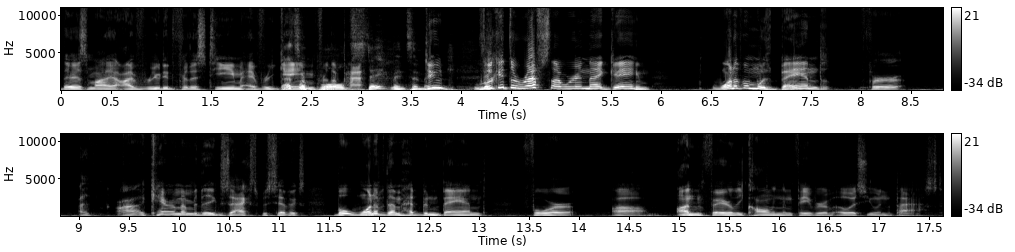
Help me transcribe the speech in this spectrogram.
There's my I've rooted for this team every game That's a for the bold past. statement to make. Dude, look at the refs that were in that game. One of them was banned for I I can't remember the exact specifics, but one of them had been banned for um, unfairly calling in favor of OSU in the past.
